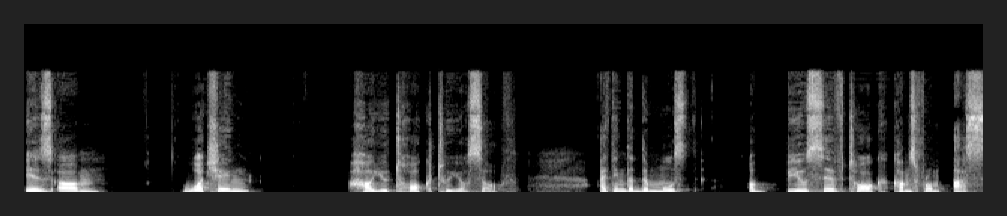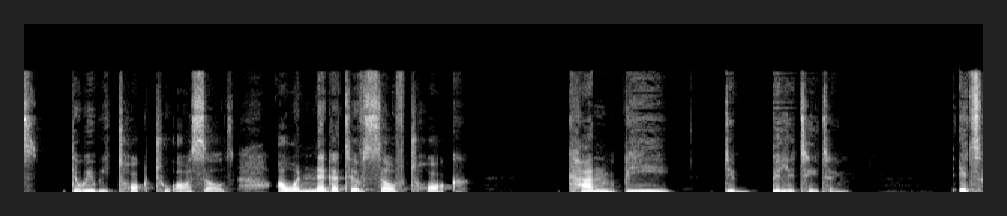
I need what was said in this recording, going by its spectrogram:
is um, watching how you talk to yourself. I think that the most abusive talk comes from us, the way we talk to ourselves. Our negative self talk can be debilitating. It's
